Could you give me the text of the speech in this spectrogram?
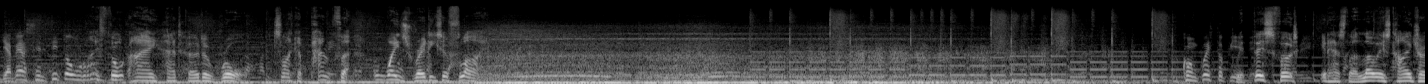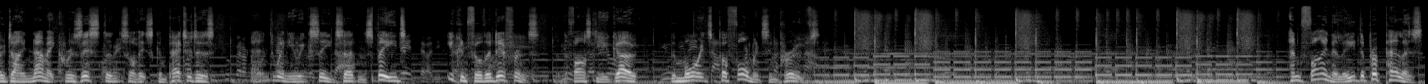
di aver sentito un I thought I had heard a roar. It's like a panther, always ready to fly. With this foot, it has the lowest hydrodynamic resistance of its competitors, and when you exceed certain speeds, you can feel the difference. And the faster you go, the more its performance improves. And finally, the propellers.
